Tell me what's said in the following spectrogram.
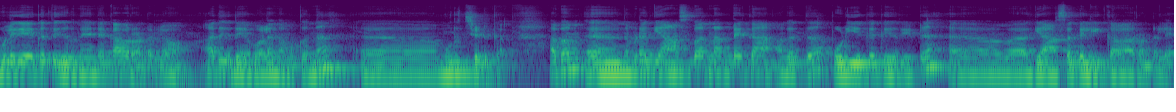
ഗുളികയൊക്കെ തീർന്നതിന്റെ കവറുണ്ടല്ലോ അത് ഇതേപോലെ നമുക്കൊന്ന് മുറിച്ചെടുക്കാം. അപ്പം നമ്മുടെ ഗ്യാസ് ബർണറിന്റെയൊക്കെ അകത്ത് പൊടിയൊക്കെ കയറിയിട്ട് ഗ്യാസൊക്കെ ലീക്ക് ആകാറുണ്ടല്ലേ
